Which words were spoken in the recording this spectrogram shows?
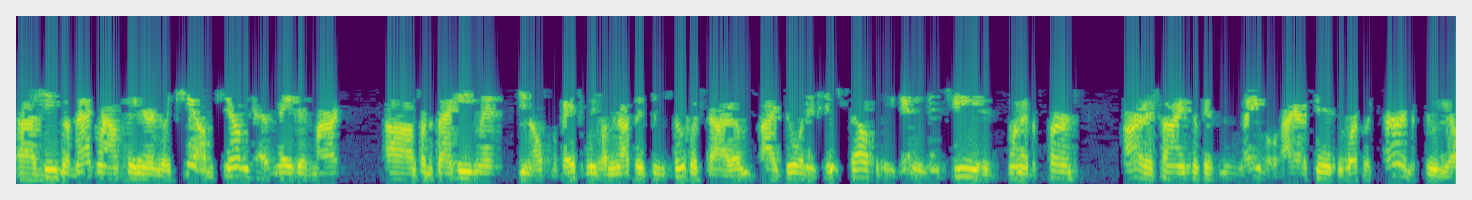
Uh, she's a background singer with Kem. Kem has made his mark uh, for the fact he went, you know, basically from nothing to superstardom by doing it himself in the beginning. And she is one of the first artists signed to his new label. I got a chance to work with her in the studio,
